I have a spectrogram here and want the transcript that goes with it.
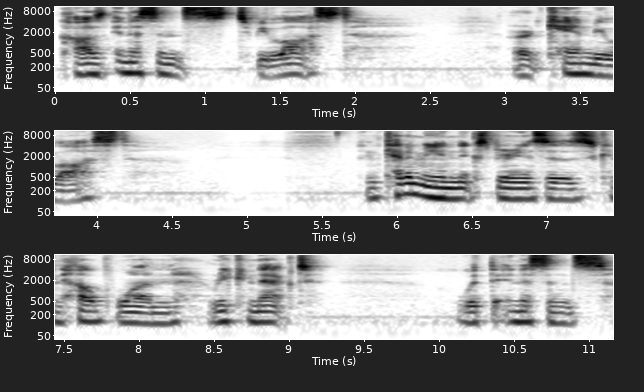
cause innocence to be lost, or it can be lost. And ketamine experiences can help one reconnect with the innocence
